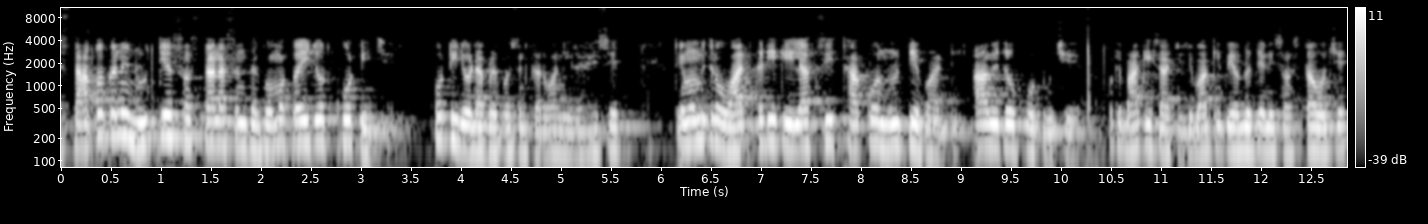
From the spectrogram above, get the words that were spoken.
સ્થાપક અને નૃત્ય સંસ્થાના સંદર્ભમાં કઈ જોડ ખોટી છે? ખોટી જોડ આપણે પસંદ કરવાની રહેશે. તો એમાં મિત્રો વાત કરીએ કે ઇલાક્ષી ઠાકોર નૃત્ય ભારતી. આ મિત્રો ખોટું છે. ઓકે, બાકી સાચું છે. બાકી બી અગત્યની સંસ્થાઓ છે.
